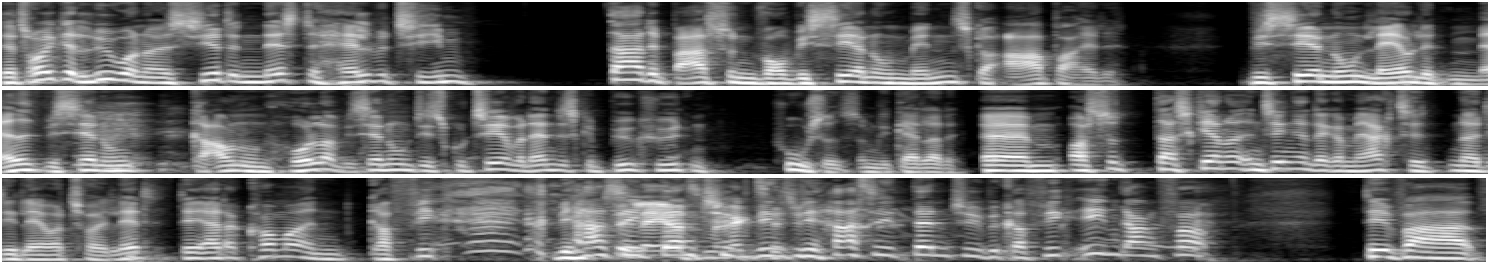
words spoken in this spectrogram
jeg tror ikke, jeg lyver, når jeg siger, at den næste halve time, der er det bare sådan, hvor vi ser nogle mennesker arbejde. Vi ser nogen lave lidt mad, vi ser nogen grave nogle huller, vi ser nogen diskutere, hvordan det skal bygge hytten, huset, som de kalder det. Øhm, og så der sker noget, en ting, jeg lægger mærke til, når de laver toilet, det er, at der kommer en grafik. Vi har, set den, type, vi, vi har set den type grafik en gang før. Det var,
